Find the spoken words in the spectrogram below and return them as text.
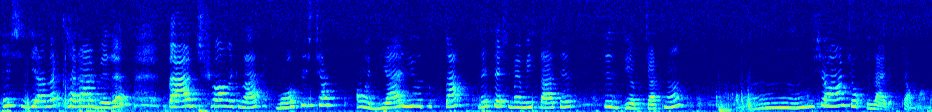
seçeceğine karar verin. Ben şu ana kadar mor seçeceğim ama diğer YouTube'da ne seçmemi isterseniz siz yapacaksınız. Hmm, Şu an çok güzel yapacağım ama.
